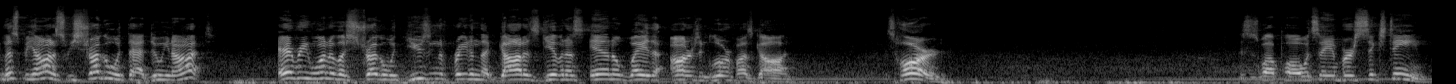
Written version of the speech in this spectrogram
Let's be honest, we struggle with that, do we not? Every one of us struggle with using the freedom that God has given us in a way that honors and glorifies God. It's hard. This is why Paul would say in verse 16.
